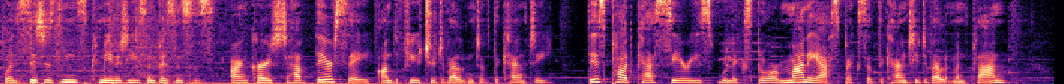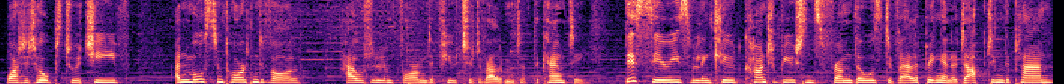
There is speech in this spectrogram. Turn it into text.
when citizens, communities, and businesses are encouraged to have their say on the future development of the county, this podcast series will explore many aspects of the County Development Plan, what it hopes to achieve, and most important of all, how it will inform the future development of the county. This series will include contributions from those developing and adopting the plan,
